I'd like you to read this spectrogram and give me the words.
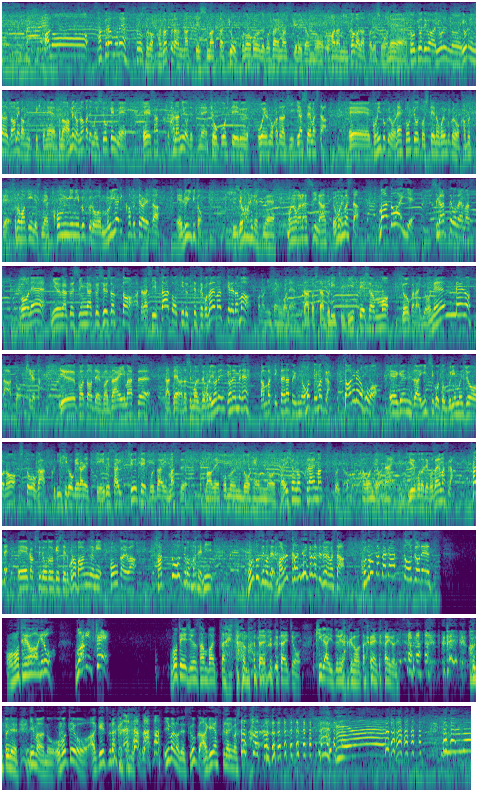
あのー、桜もねそろそろ葉桜になってしまった今日この頃でございますけれどもお花見いかがだったでしょうね。東京では夜の夜になると雨が降ってきてねその雨の中でも一生懸命、えー、花見をですね強行している OL の方たちいらっしゃいました。えー、ゴミ袋をね東京都指定のゴミ袋をかぶってその脇にですねコンビニ袋を無理やりかぶせられた、えー、ルイ・ヴィトン。非常にですね物悲しいなって思いました。まあとはいえ4月でございます。もうね入学進学就職と新しいスタートを切る季節でございますけれどもこの2005年スタートしたブリーチ B ステーションも今日から4年目のスタートを切るということでございます。さて私もですねこの4年 ,4 年目ね頑張っていきたいなというふうに思っていますがさあアニメの方は、えー、現在イチゴとグリム城の死闘が繰り広げられている最中でございます。まあウェコムンド編の最初のクライマックスといっても過言ではないということでございますがさて、えー、各種でお届けしているこの番組今回は初登場までにほんとすいません丸3年かかってしまいました。この方が登場です。表を上げろわびつけ後手13番隊3番隊副隊長、キライズル役の桜井隆弘です。本当にね、今あの、表を上げづらかったんですけど、今のですごく上げやすくなりました。言えな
